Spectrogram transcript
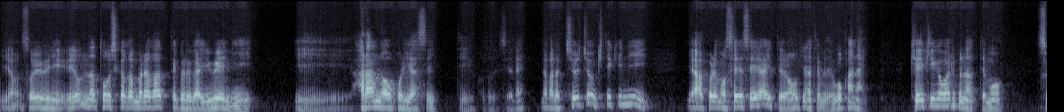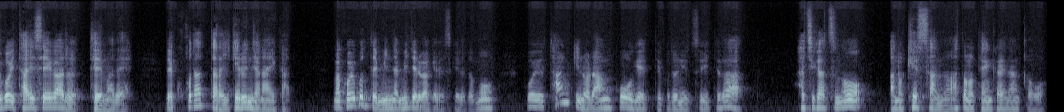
いやそういうふうにいろんな投資家が群がってくるがゆえに波乱が起こりやすいっていうことですよね。だから中長期的にいやこれも生成 AI というのは大きなテーマで動かない。景気が悪くなってもすごい耐性があるテーマででここだったらいけるんじゃないか、まあ、こういうことでみんな見てるわけですけれどもこういう短期の乱高下っていうことについては8月のあの決算の後の展開なんかを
